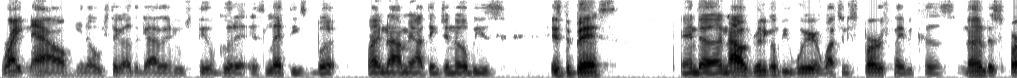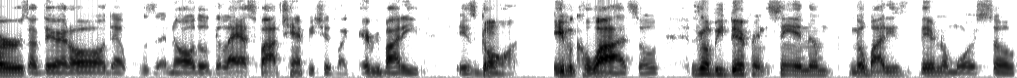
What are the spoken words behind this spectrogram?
right now. You know, we still got other guys who's still good at as lefties, but right now, man, I think Ginobili's is the best. And uh, now it's really gonna be weird watching the Spurs play because none of the Spurs are there at all. That was in all the, the last five championships. Like everybody is gone, even Kawhi. So it's gonna be different seeing them. Nobody's there no more. So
